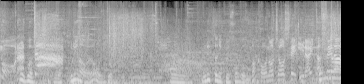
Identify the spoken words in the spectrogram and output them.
も 그 らっ 뭐야? 뭐야? 불이 나와요? 어디서? 오, 우리 편이 불 쏜 건가? この調子で依頼達成だ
